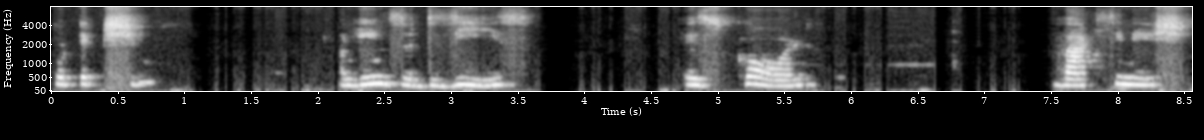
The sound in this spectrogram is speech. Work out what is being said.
protection against a disease is called vaccination.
